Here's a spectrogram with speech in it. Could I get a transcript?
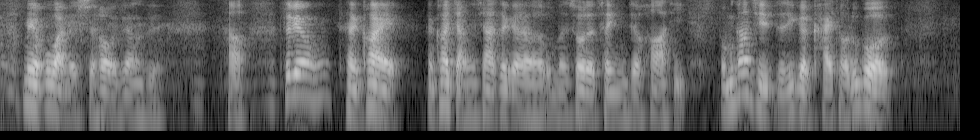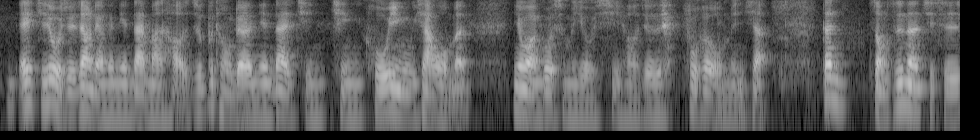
没有不玩的时候这样子。好，这边很快很快讲一下这个我们说的成瘾这个话题。我们刚刚其实只是一个开头。如果，哎，其实我觉得这样两个年代蛮好的，就是不同的年代请请呼应一下我们。你有玩过什么游戏哈？就是附和我们一下。但总之呢，其实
